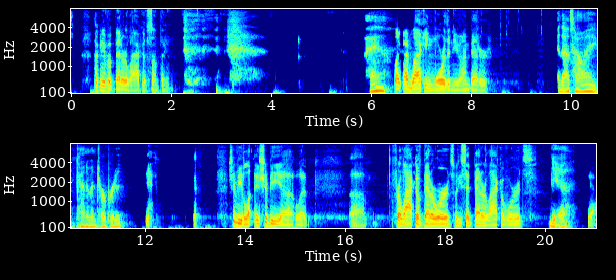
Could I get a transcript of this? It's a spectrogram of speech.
How can you have a better lack of something? Yeah, Like I'm lacking more than you. I'm better. and that's how I kind of interpret it. Yeah. should be it should be uh what uh, for lack of better words, but he said better lack of words. Yeah. Yeah.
